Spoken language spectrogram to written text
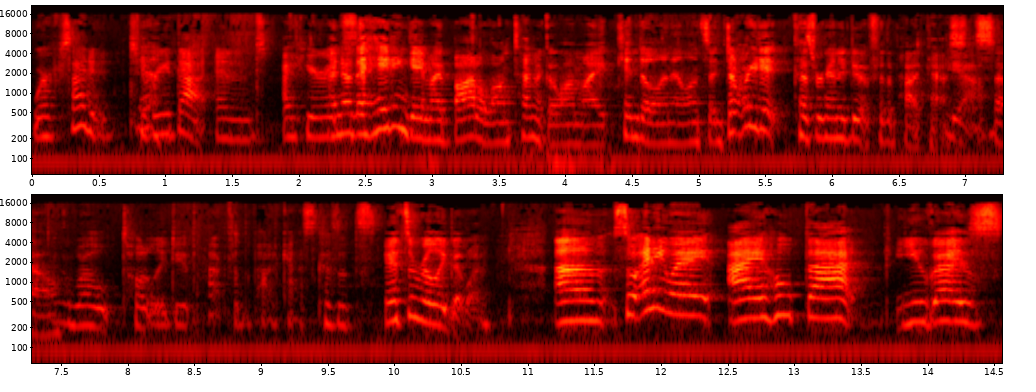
we're excited to Yeah. read that, and I hear I know the hating game I bought a long time ago on my Kindle, and Ellen said, "Don't read it because we're going to do it for the podcast." Yeah, So we'll totally do that for the podcast because it's it's a really good one. Um, so anyway, I hope that you guys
